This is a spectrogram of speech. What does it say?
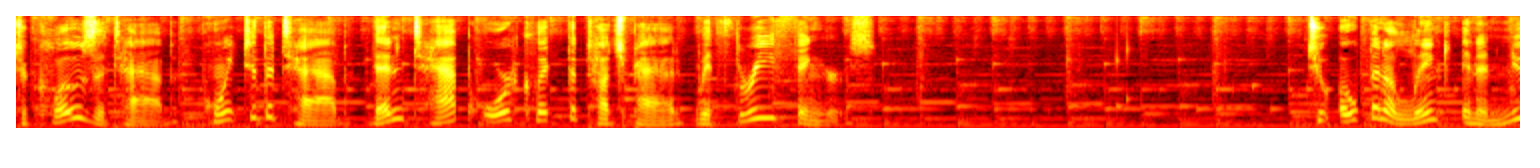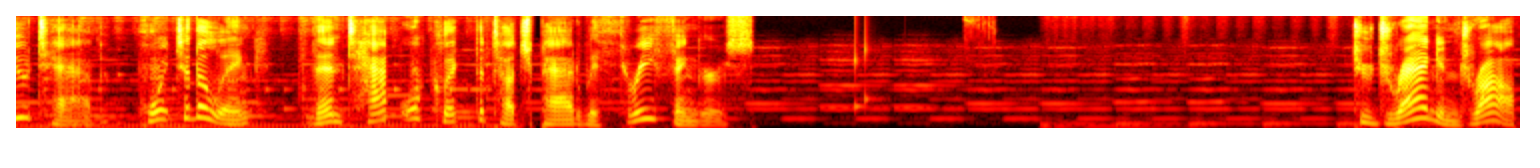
To close a tab, point to the tab, then tap or click the touchpad with three fingers. To open a link in a new tab, point to the link, then tap or click the touchpad with three fingers. To drag and drop,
